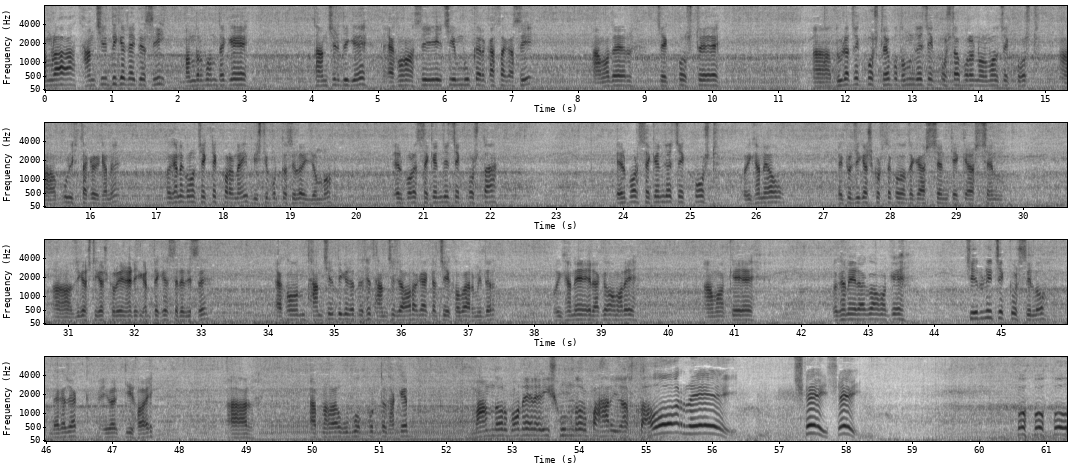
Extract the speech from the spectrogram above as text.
আমরা থানসির দিকে যাইতেছি, বান্দরবন থেকে থানচির দিকে। এখন আছি চিম্বুকের কাছাকাছি। আমাদের চেকপোস্টে দুইটা চেকপোস্টে প্রথম যে চেকপোস্টটা পরে নর্মাল চেকপোস্ট পুলিশ থাকে ওইখানে। ওইখানে কোনো চেক টেক করে নাই, বৃষ্টি পড়তেছিল এই জন্য এরপরে সেকেন্ড যে চেকপোস্টটা এরপর সেকেন্ড যে চেকপোস্ট ওইখানেও একটু জিজ্ঞেস করছে কোথা থেকে আসছেন, কে কে আসছেন। জিজ্ঞেস টিজ্ঞাস করে এনআইডি কার্ড দেখে ছেড়ে দিছে। এখন থানচির দিকে যেতেছি, থানচি যাওয়ার আগে একটা চেক হবে আর্মিদের। ওইখানে এর আগেও আমারে, আমাকে, ওইখানে এর আগেও আমাকে চিরুনি চেক করছিল। দেখা যাক এবার কি হয়। আর আপনারা উপভোগ করতে থাকেন। বান্দরবনের এই সুন্দর পাহাড়ি রাস্তা। ও রে সেই সেই। হো হো হো।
